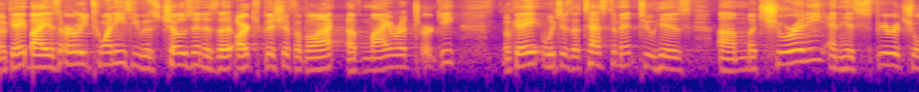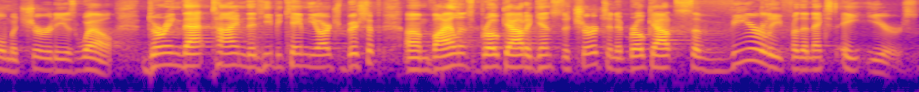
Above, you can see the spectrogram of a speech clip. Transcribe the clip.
Okay, by his early 20s, he was chosen as the Archbishop of, My- of Myra, Turkey, okay, which is a testament to his um, maturity and his spiritual maturity as well. During that time that he became the Archbishop, um, violence broke out against the church, and it broke out severely for the next eight years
